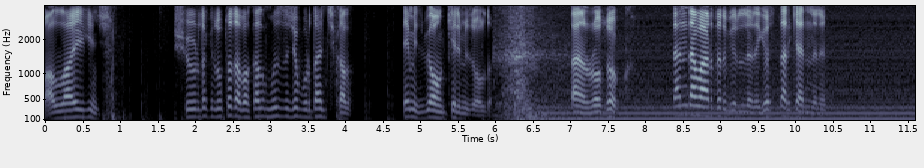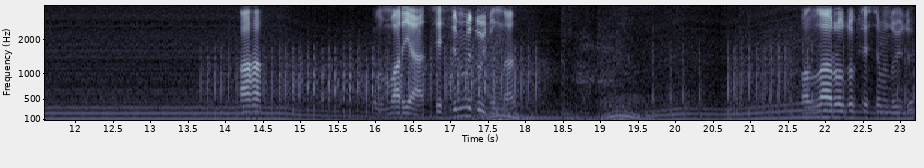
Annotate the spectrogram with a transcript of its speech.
Vallahi ilginç. Şuradaki loot'a da bakalım. Hızlıca buradan çıkalım. Temiz bir 10 kilimiz oldu. Ben Rozok. Sen de vardır birileri. Göster kendini. Aha. Oğlum var ya sesimi mi duydun lan? Vallahi Rozok sesimi duydu.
